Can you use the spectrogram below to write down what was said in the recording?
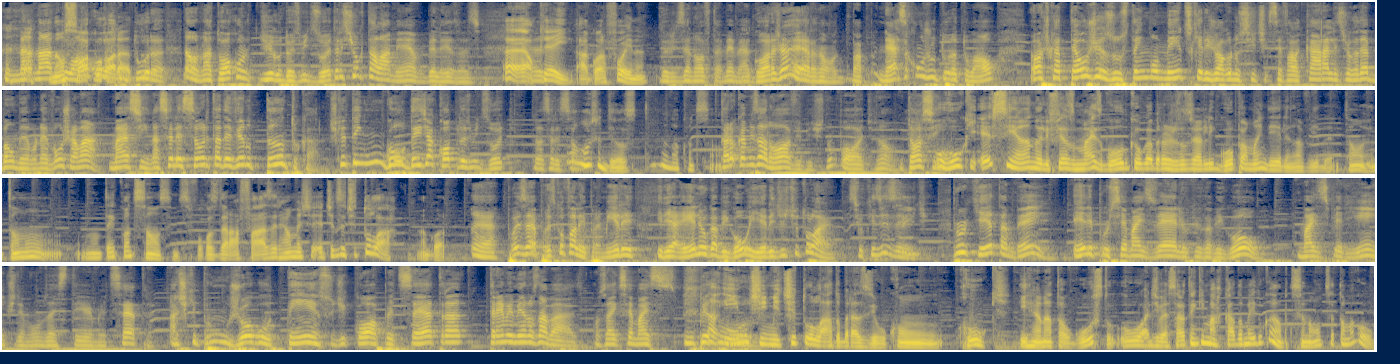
na- na, na Não atual só agora. conjuntura... Não, na atual, digo, em 2018 eles tinham que estar lá mesmo, beleza. Mas, É, é, ok, agora foi, né? 2019 também, mas agora já era, não. Nessa conjuntura atual, eu acho que até o Jesus tem momentos que ele joga no City que você fala, caralho, esse jogador é bom mesmo, né? Vamos chamar? Mas assim, na seleção ele tá devendo tanto, cara. Acho que ele tem um gol desde a Copa 2018 pela Pelo seleção. amor de Deus, tô dando condição. O cara é o camisa 9, bicho, não pode, não. Então assim, O Hulk, esse ano, ele fez mais gol do que o Gabriel Jesus já ligou pra mãe dele na vida. Então, então não, não tem condição, assim. Se for considerar a fase, ele realmente ele tinha que ser titular agora. É, pois é, por isso que eu falei, pra mim ele iria ele, o Gabigol e ele de titular. Isso que eu quis dizer, gente. Porque também, ele por ser mais velho que o Gabigol, mais experiente, né, vamos usar esse termo, etc. Acho que pra um jogo tenso, de Copa, etc., treme menos na base. Consegue ser mais Não, impetuoso. e um time titular do Brasil com Hulk e Renato Augusto, o adversário tem que marcar do meio do campo, senão você toma gol.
